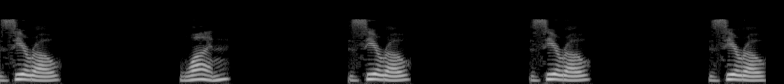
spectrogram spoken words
0 1 0 0 0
